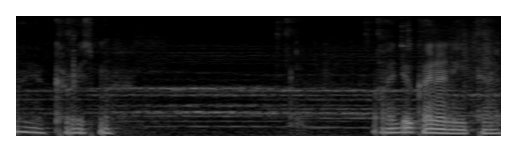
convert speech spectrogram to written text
Oh, yeah, charisma. I do kind of need that.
